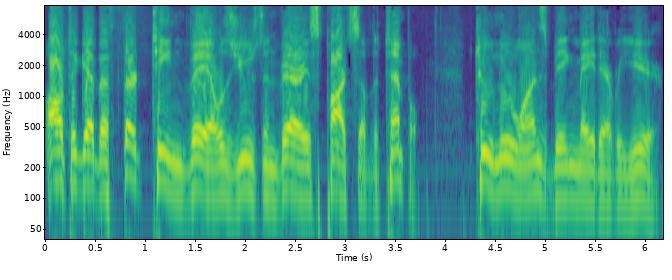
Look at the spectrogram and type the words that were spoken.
altogether 13 veils used in various parts of the temple, two new ones being made every year.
